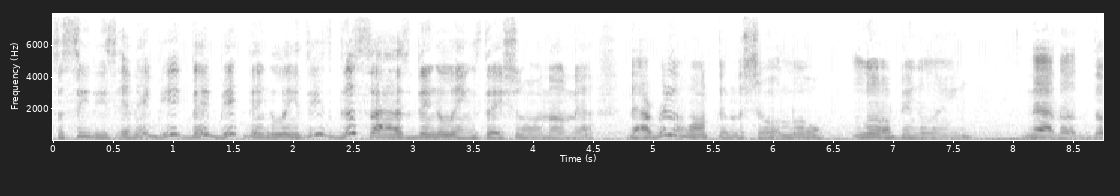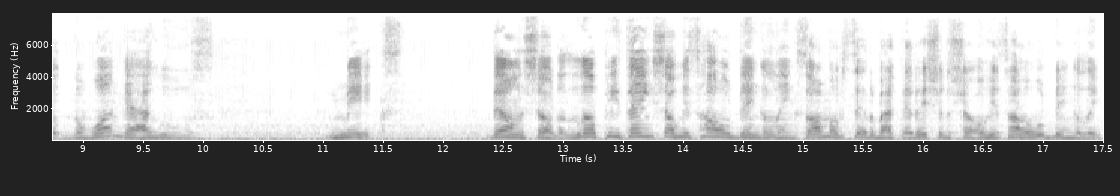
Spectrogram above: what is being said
to see these and they big they big dinglings these good sized dinglings they showing on there. Now i really want them to show a little little dingling now the the, the one guy who's mixed they only showed a little piece. They ain't show his whole dingling so i'm upset about that. They should have showed his whole dingling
